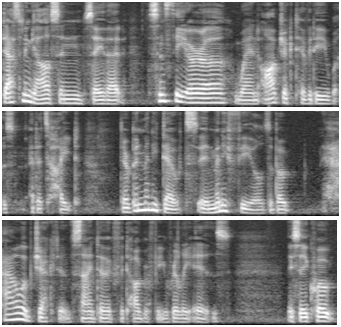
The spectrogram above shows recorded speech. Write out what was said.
Daston and Galison say that since the era when objectivity was at its height, there have been many doubts in many fields about how objective scientific photography really is. They say, quote,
